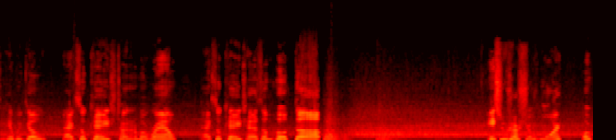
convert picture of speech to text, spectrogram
And here we go. Axel Cage turning him around. Axel Cage has him hooked up. Issues more. Oh,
